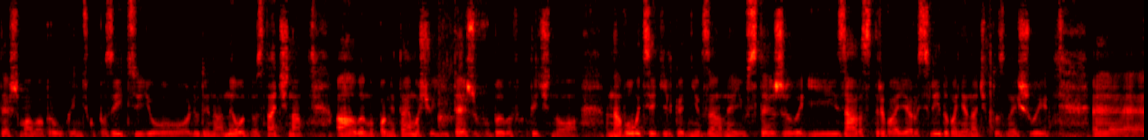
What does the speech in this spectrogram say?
теж мала проукраїнську позицію. Людина неоднозначна, але ми пам'ятаємо, що її теж вбили фактично на вулиці. Кілька днів за нею стежили, і зараз триває розслідування, начебто знайшли е,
